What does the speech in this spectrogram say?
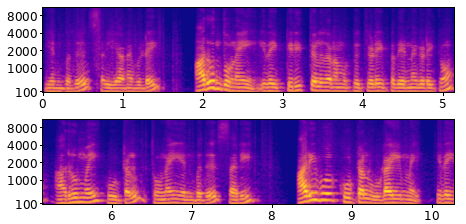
என்பது சரியான விடை. அருந்துணை இதை பிரித்தெழுத நமக்கு கிடைப்பது என்ன கிடைக்கும்? அருமை கூட்டல் துணை என்பது சரி. அறிவு கூட்டல் உடைமை இதை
